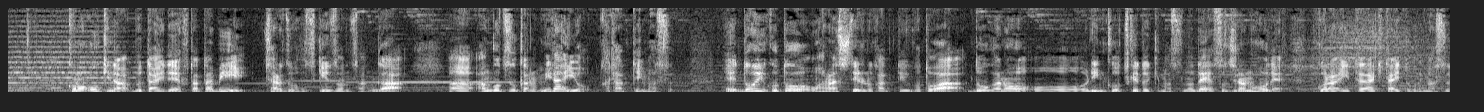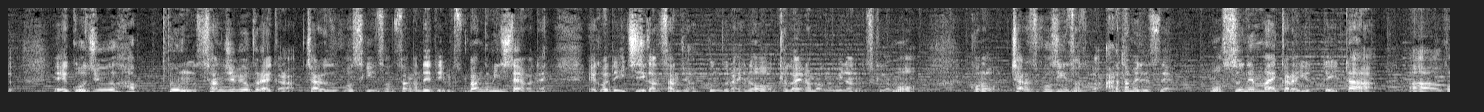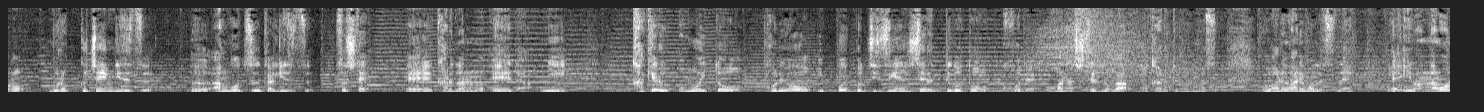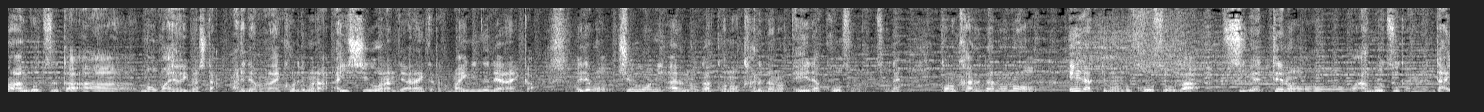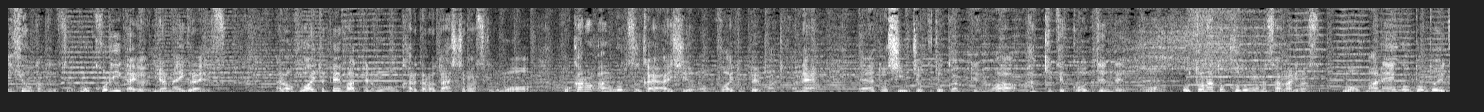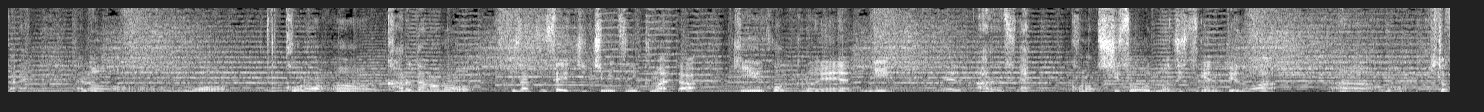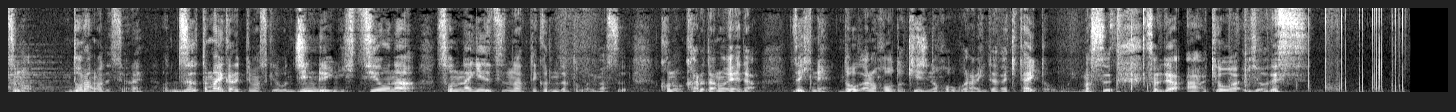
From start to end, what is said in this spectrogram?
この大きな舞台で再びチャールズ・ホスキンソンさんがあ暗号通貨の未来を語っています。えどういうことをお話しているのかっていうことは動画のリンクをつけておきますのでそちらの方でご覧いただきたいと思います。え58分30秒くらいからチャールズ・ホスキンソンさんが出ています。番組自体はね、えこうやって1時間38分ぐらいの巨大な番組なんですけどもこのチャールズ・ホスキンソンさんが改めてですねもう数年前から言っていたあこのブロックチェーン技術暗号通貨技術。そして、えー、カルダノのエーダにかける思いとこれを一歩一歩実現してるってことをここでお話してるのがわかると思います。我々もですね、えー、いろんなもの暗号通貨あもう迷いました。あれでもない。これでもない。ICO なんではないかとかマイニングではないか、えー、でも中央にあるのがこのカルダノエーダ構想なんですよね。このカルダノのエーダってものの構想が全ての暗号通貨のね代表格ですよ。もうこれ以外はいらないぐらいです。あのホワイトペーパーっていうのも体の出してますけども他の暗号通貨や ICO のホワイトペーパーとかね、えー、と進捗とかっていうのははっきり言ってこう全然もう大人と子供の差があります。もうマネー事というかね、あの、もうこの、うん、カルダノの複雑精緻緻密に組まれた金融工学の上に、えー、あるですね。この思想の実現っていうのはあもう一つのドラマですよね。ずっと前から言ってますけども人類に必要なそんな技術になってくるんだと思います。この体のエーダぜひね動画の方と記事の方をご覧いただきたいと思います。それでは今日は以上です。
